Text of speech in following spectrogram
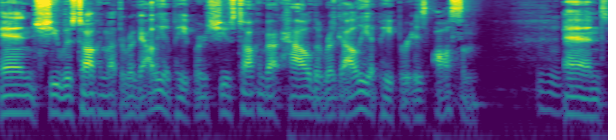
and she was talking about the regalia paper. She was talking about how the regalia paper is awesome, mm-hmm. and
